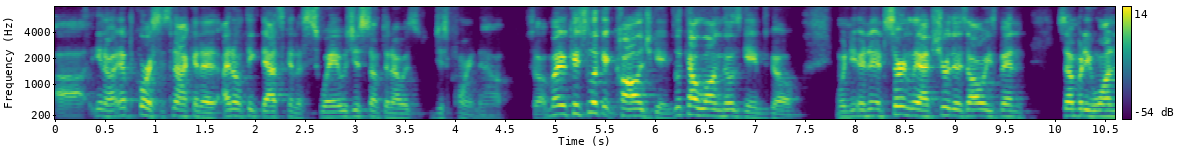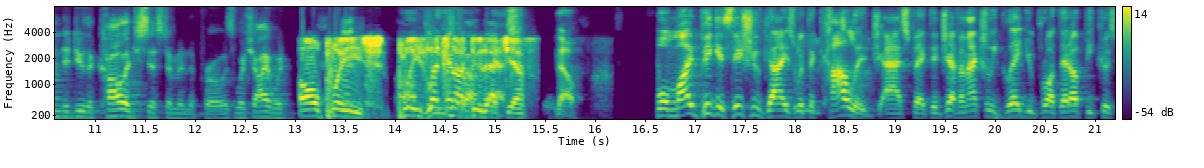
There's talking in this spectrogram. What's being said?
uh, you know, of course, it's not gonna. I don't think that's gonna sway. It was just something I was just pointing out. So, because look at college games. Look how long those games go. When you and, and certainly, I'm sure there's always been somebody wanting to do the college system in the pros, which I would. Oh, please, please, let's not don't. do that, Jeff. No. Well, my biggest issue, guys, with the college aspect, and Jeff, I'm actually glad you brought that up because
